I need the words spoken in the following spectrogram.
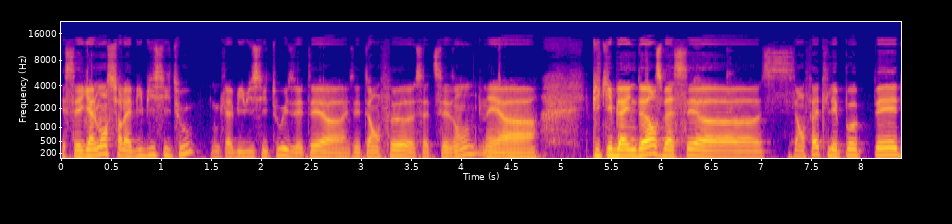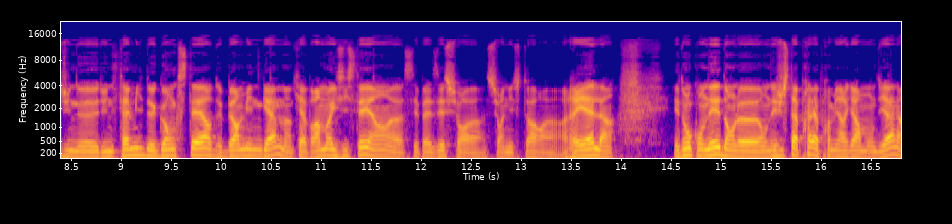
Et c'est également sur la BBC Two. Donc la BBC Two, ils étaient, euh, ils étaient en feu cette saison. Mais Peaky Blinders, bah, c'est en fait l'épopée d'une famille de gangsters de Birmingham qui a vraiment existé. Hein. C'est basé sur une histoire réelle. Et donc on est dans le, on est juste après la Première Guerre mondiale.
